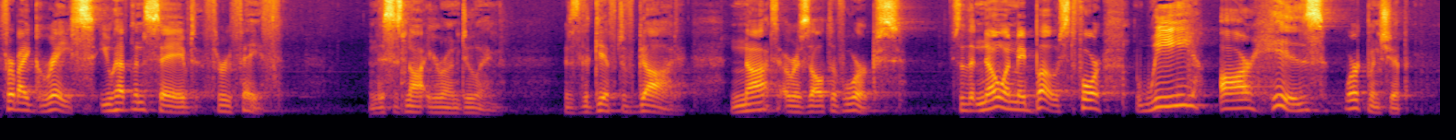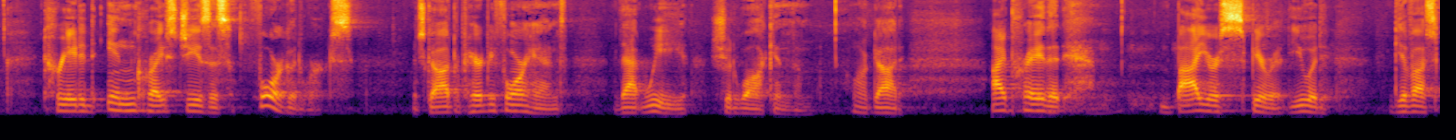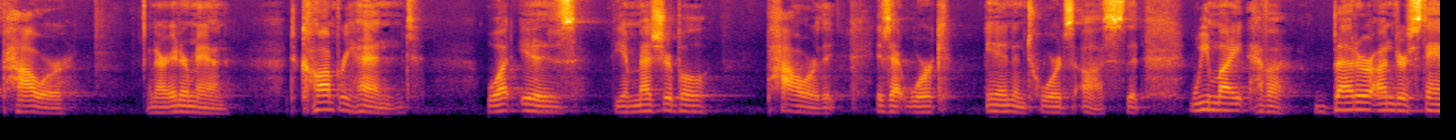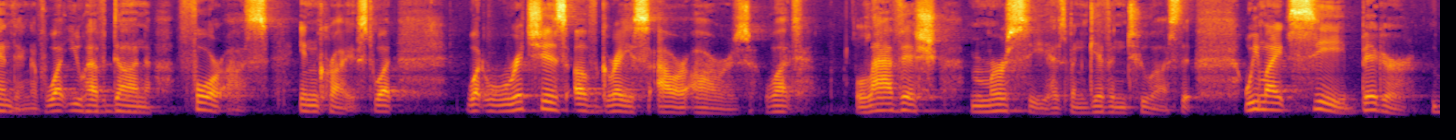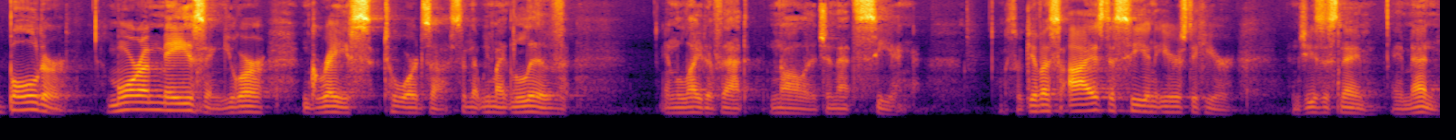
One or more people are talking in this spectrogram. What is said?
For by grace you have been saved through faith. And this is not your own doing, it is the gift of God, not a result of works, so that no one may boast. For we are his workmanship, created in Christ Jesus for good works, which God prepared beforehand that we should walk in them. Lord God, I pray that by your Spirit you would give us power in our inner man to comprehend what is the immeasurable power that is at work in and towards us, that we might have a better understanding of what you have done for us in Christ, what, what riches of grace are ours, what lavish mercy has been given to us, that we might see bigger, bolder, more amazing your grace towards us, and that we might live in light of that knowledge and that seeing. So give us eyes to see and ears to hear. In Jesus' name, amen.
